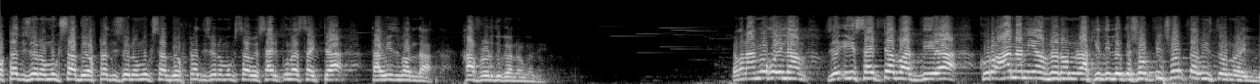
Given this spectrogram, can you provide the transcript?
অটা দিছেন, অমুক সাবে অটা দিছেন, অমুক সাবে অটা দিছেন, অমুক সাবে, চার কোনা চারটা তাবিজ বান্ধা। কাপড়ের দোকানের মাঝে এখন আমি কইলাম যে এই সাইডটা বাদ দিয়া কোরআন আনি আপনার রাখি দিলে তো সবটি সব তাবিজ তো নাইল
